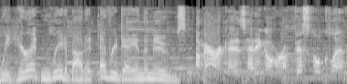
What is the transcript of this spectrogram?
We hear it and read about it every day in the news. America is heading over a fiscal cliff.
